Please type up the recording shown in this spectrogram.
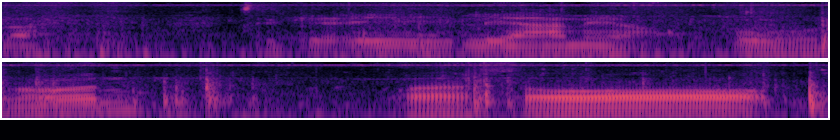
lah. Dikei liane ya. Purun masuk.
